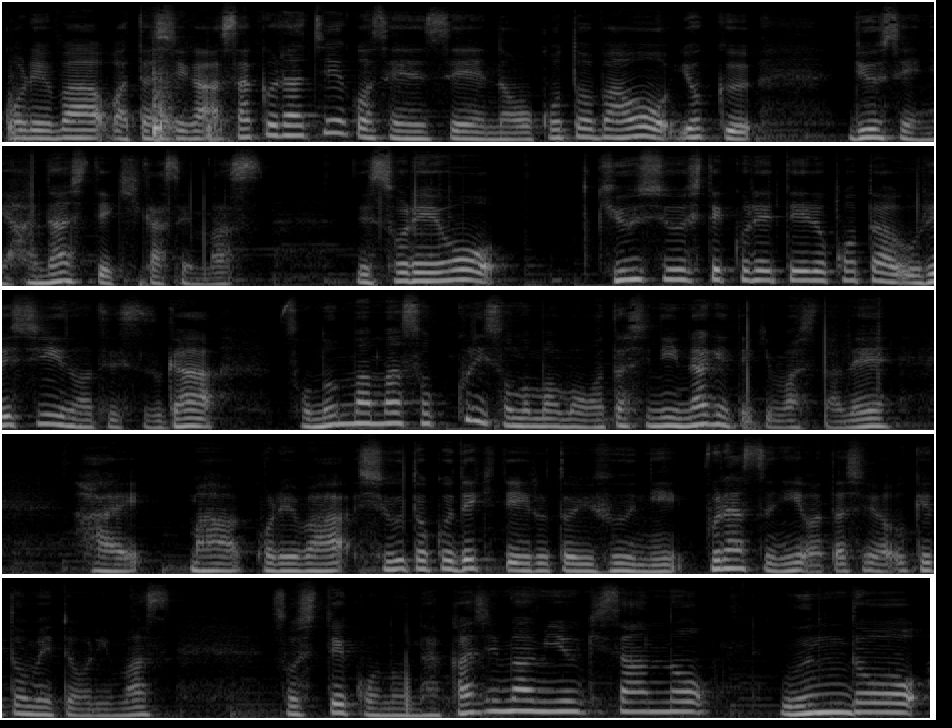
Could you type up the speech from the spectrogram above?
これは私が朝倉千恵子先生のお言葉をよく流星に話して聞かせます。でそれを吸収してくれていることは嬉しいのですがそのままそっくりそのまま私に投げてきましたね。はい。まあこれは習得できているというふうにプラスに私は受け止めております。そしてこの中島みゆきさんの運動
